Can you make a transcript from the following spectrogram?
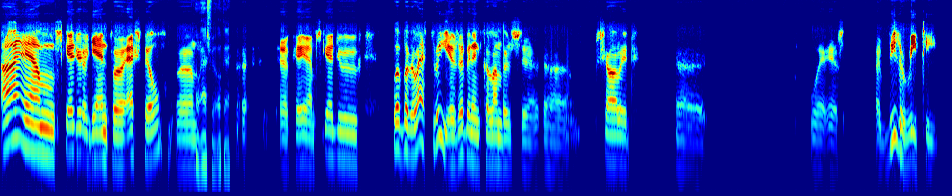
I am scheduled again for Asheville. Um, oh, Asheville. Okay. Uh, okay, I'm scheduled. Well, for the last three years, I've been in Columbus, uh, uh, Charlotte. Uh, where is? Uh, these are repeats.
